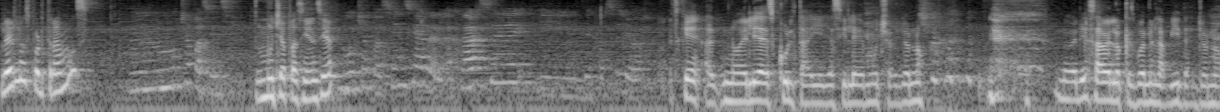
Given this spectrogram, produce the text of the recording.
¿Leerlos por tramos? Mm, mucha paciencia. Mucha paciencia. Mucha paciencia, relajarse y dejarse llevar. Es que ah, Noelia es culta y ella sí lee mucho. Yo no. Noelia sabe lo que es bueno en la vida. Yo no.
